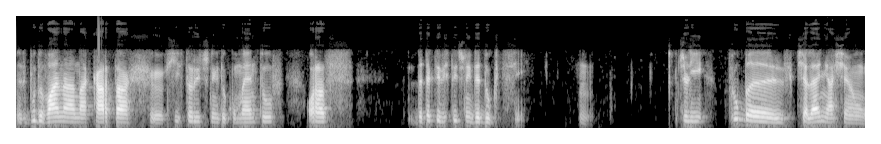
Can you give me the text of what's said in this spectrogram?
zbudowana na kartach y, historycznych dokumentów oraz detektywistycznej dedukcji. Hmm. Czyli próby wcielenia się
